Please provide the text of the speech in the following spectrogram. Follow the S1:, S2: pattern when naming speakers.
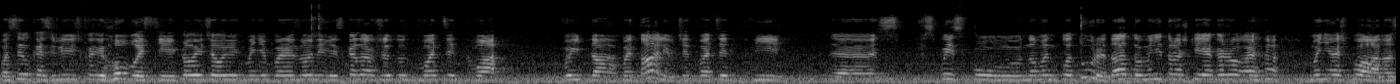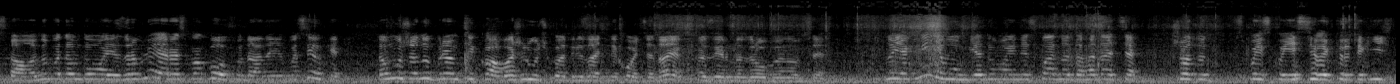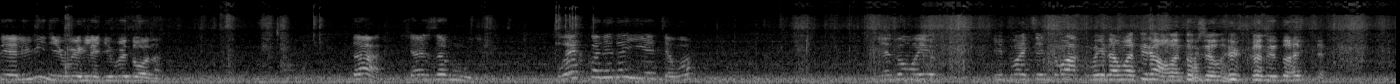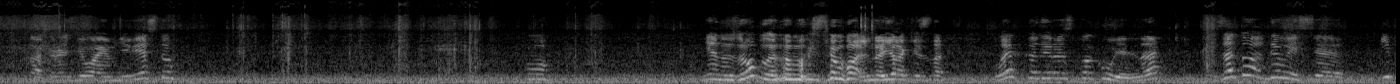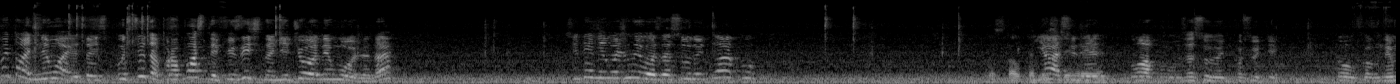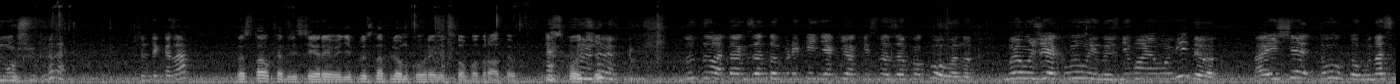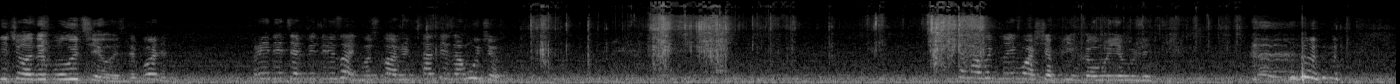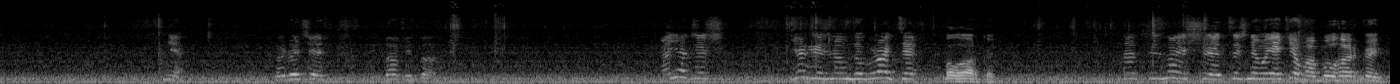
S1: посилка з Львівської області, і коли чоловік мені перезвонив і сказав, що тут 22 вида металів чи 22 е, в списку номенклатури, да, то мені трошки, я кажу, «А, мені аж погано стало. Ну потім думаю, зроблю я розпаковку даної посилки, тому що ну прям цікаво, аж ручку відрізати не хочеться, да, як козирно зроблено все. Ну, як мінімум, я думаю, не складно догадатися, що тут в списку є електротехнічний алюміній вигляді бидона. Так, зараз замучу. Легко не дається, во. Я думаю, і 22 вида матеріалу теж легко не дасться. Так, роздіваємо невесту. О. Ні, ну зроблено максимально якісно. Легко не розпакуєш, да? Зато дивись, е, і питань немає. Тобто отсюди пропасти фізично нічого не може, да? Сюди неможливо засунути лапу. Я сюди лапу засунути, по суті, толком не можу. Що ти казав?
S2: Доставка 200 гривень і плюс на пленку гривень 100 потратив. Скотчем.
S1: Ну да, так зато прикинь, як якісно запаковано. Ми вже хвилину знімаємо відео, а ще толком у нас нічого не вийшло, ти поняв? Прийдеться підрізати, бо скажуть, а ти замучив. Мабуть, найважча плівка в моєму житті. Ні. Коротше, да біда. А як же ж, як же ж нам добратися
S2: Болгаркою.
S1: та ти знаєш, це ж не моя тема болгаркою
